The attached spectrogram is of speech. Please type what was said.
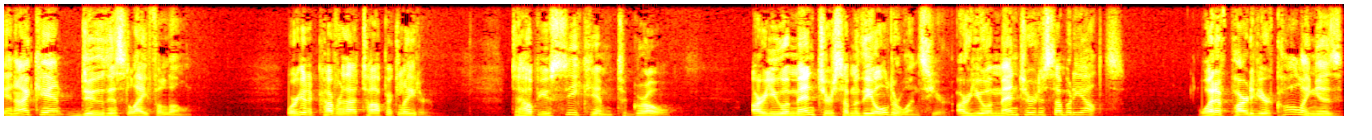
and I can't do this life alone. We're going to cover that topic later to help you seek Him to grow are you a mentor, some of the older ones here? Are you a mentor to somebody else? What if part of your calling is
